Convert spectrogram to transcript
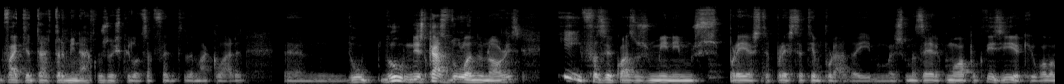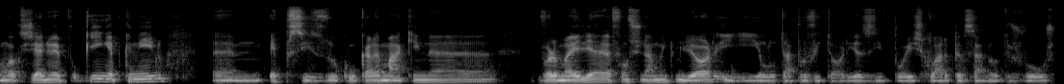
vai tentar terminar com os dois pilotos à frente da McLaren, um, do, do, neste caso do Lando Norris, e fazer quase os mínimos para esta, para esta temporada. aí mas, mas era como há pouco dizia, que o balão de oxigênio é pouquinho, é pequenino, um, é preciso colocar a máquina vermelha a funcionar muito melhor e, e, a lutar por vitórias e depois, claro, pensar noutros voos,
